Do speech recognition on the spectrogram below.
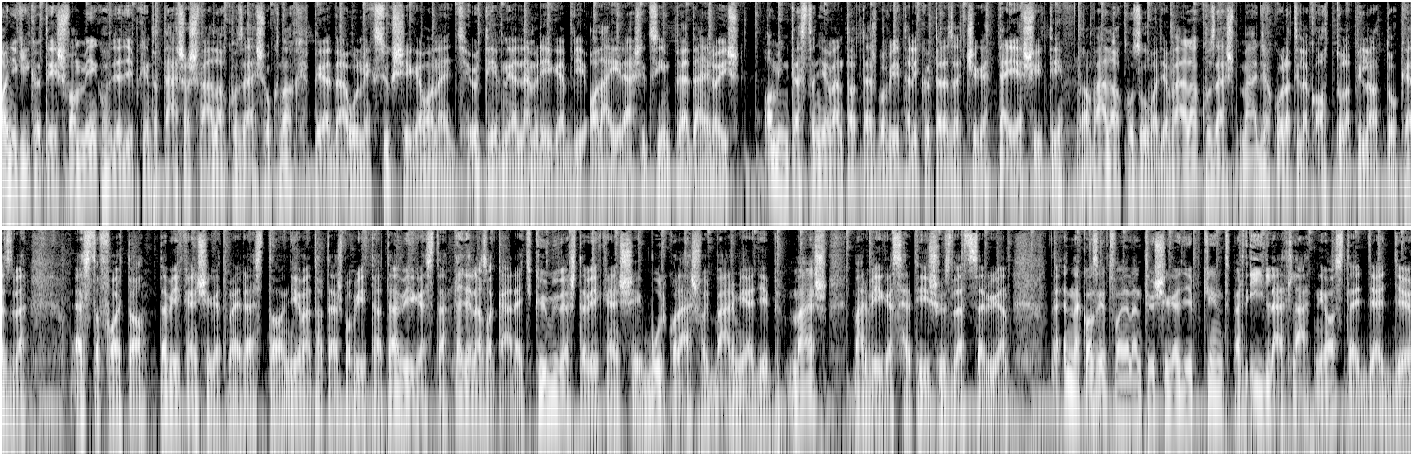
Annyi kikötés van még, hogy egyébként a társas vállalkozásoknak például még szüksége van egy 5 évnél nem régebbi aláírási címpéldányra is. Amint ezt a nyilvántartásba vételi kötelezettséget teljesíti a vállalkozó vagy a vállalkozás, már gyakorlatilag attól a pillanattól kezdve ezt a fajta tevékenységet, melyre ezt a nyilvántartásba vételt elvégezte, legyen ez akár egy kőműves tevékenység, burkolás vagy bármi egyéb más, már végezheti is üzletszerűen. Ennek azért van jelentőség egyébként, mert így lehet látni azt egy-egy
